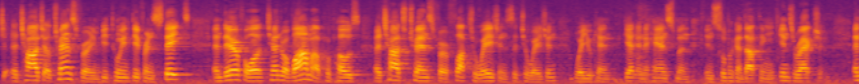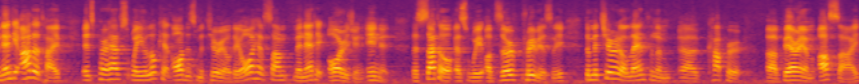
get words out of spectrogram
ch- uh, charge are transferring between different states, and therefore Chandra Varma proposed a charge transfer fluctuation situation where you can get an enhancement in superconducting interaction. And then the other type is perhaps when you look at all this material, they all have some magnetic origin in it. The subtle, as we observed previously, the material lanthanum uh, copper uh, barium oxide,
